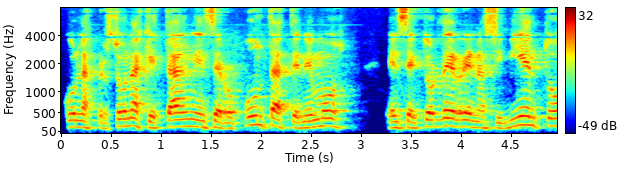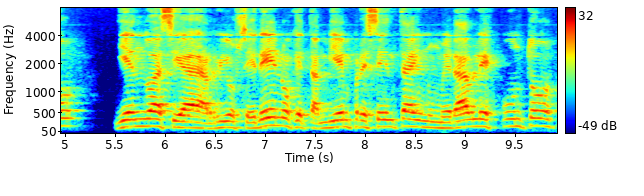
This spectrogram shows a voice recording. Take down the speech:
con las personas que están en Cerro Punta. Tenemos el sector de Renacimiento, yendo hacia Río Sereno, que también presenta innumerables puntos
